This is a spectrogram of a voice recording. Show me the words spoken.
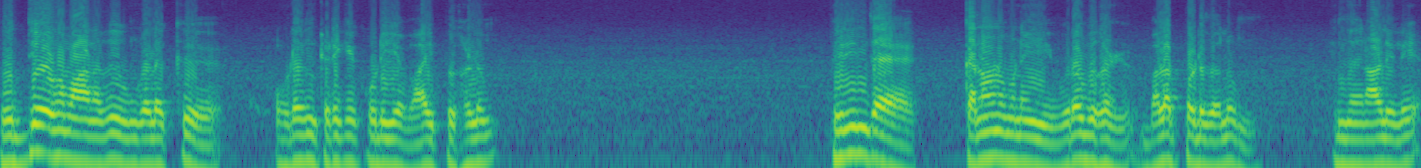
உத்தியோகமானது உங்களுக்கு உடன் கிடைக்கக்கூடிய வாய்ப்புகளும் பிரிந்த கணவன் மனைவி உறவுகள் பலப்படுதலும் இந்த நாளிலே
